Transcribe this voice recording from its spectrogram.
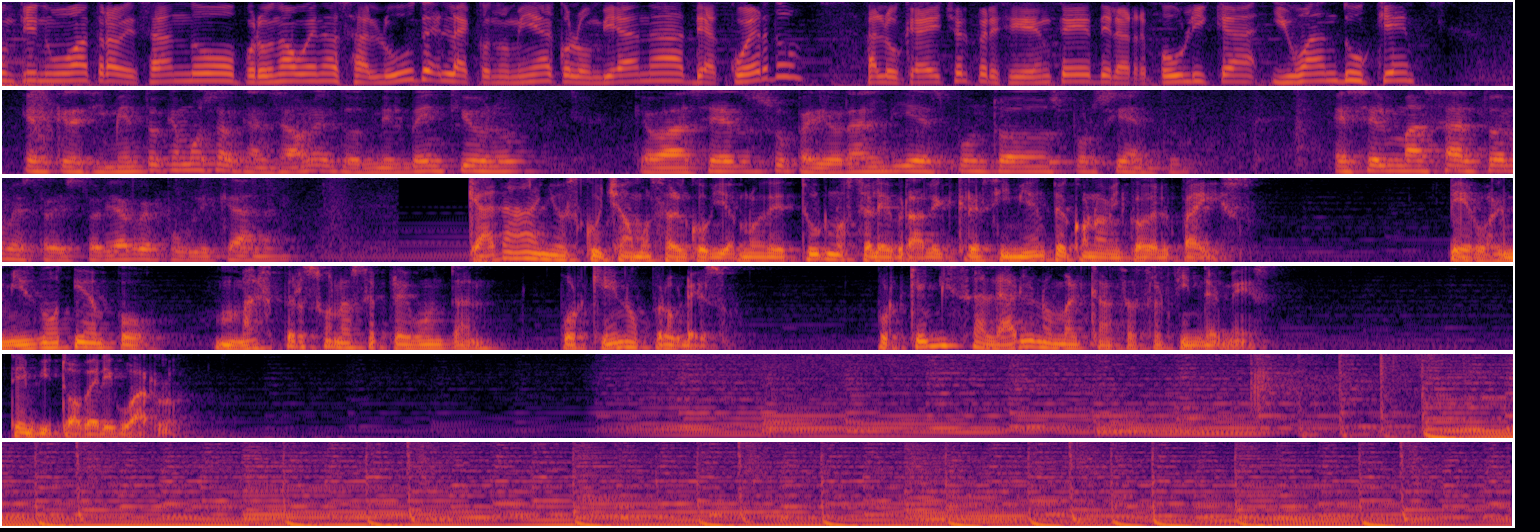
continúa atravesando por una buena salud la economía colombiana, de acuerdo a lo que ha hecho el presidente de la República, Iván Duque. El crecimiento que hemos alcanzado en el 2021, que va a ser superior al 10.2%, es el más alto de nuestra historia republicana. Cada año escuchamos al gobierno de turno celebrar el crecimiento económico del país. Pero al mismo tiempo, más personas se preguntan, ¿por qué no progreso? ¿Por qué mi salario no me alcanza hasta el fin del mes? Te invito a averiguarlo.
